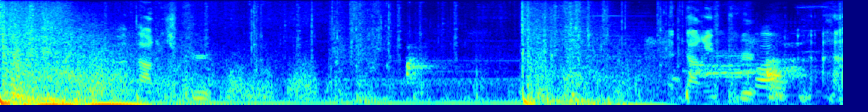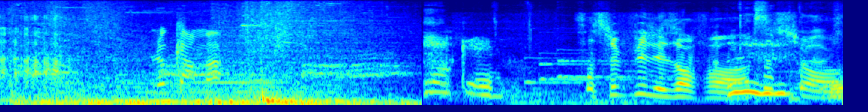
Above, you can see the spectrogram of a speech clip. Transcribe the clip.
Ah, T'arrives plus Et t'arrives plus Le karma. Ok. Ça suffit les enfants, attention. hein.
